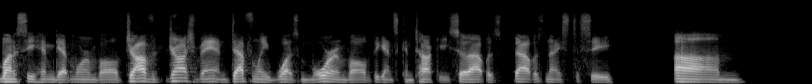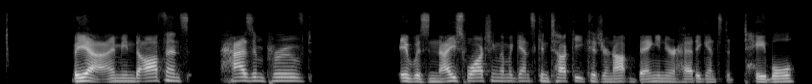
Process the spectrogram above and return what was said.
want to see him get more involved. Josh, Josh Vann definitely was more involved against Kentucky, so that was that was nice to see. Um, but yeah, I mean the offense has improved. It was nice watching them against Kentucky because you're not banging your head against a table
